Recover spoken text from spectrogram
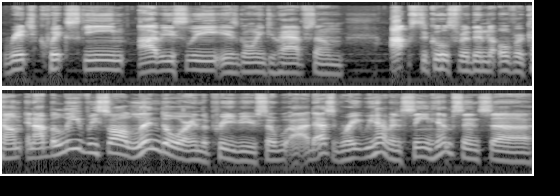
rich quick scheme obviously is going to have some obstacles for them to overcome. And I believe we saw Lindor in the preview, so uh, that's great. We haven't seen him since uh,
